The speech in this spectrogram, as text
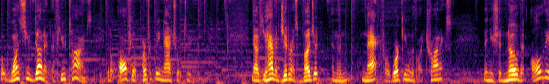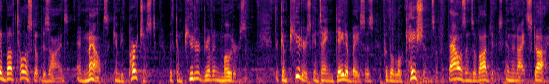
but once you've done it a few times, it'll all feel perfectly natural to you. Now, if you have a generous budget and the knack for working with electronics, then you should know that all of the above telescope designs and mounts can be purchased with computer-driven motors. The computers contain databases for the locations of thousands of objects in the night sky.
